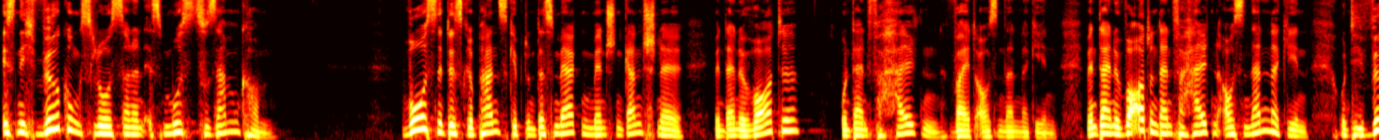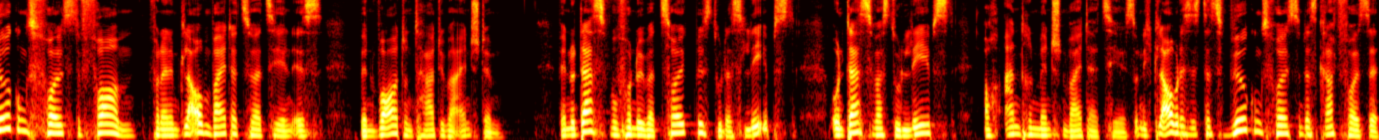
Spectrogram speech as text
ist nicht wirkungslos, sondern es muss zusammenkommen. Wo es eine Diskrepanz gibt, und das merken Menschen ganz schnell, wenn deine Worte und dein Verhalten weit auseinandergehen. Wenn deine Worte und dein Verhalten auseinandergehen und die wirkungsvollste Form von deinem Glauben weiterzuerzählen ist, wenn Wort und Tat übereinstimmen. Wenn du das, wovon du überzeugt bist, du das lebst und das, was du lebst, auch anderen Menschen weitererzählst. Und ich glaube, das ist das Wirkungsvollste und das Kraftvollste.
